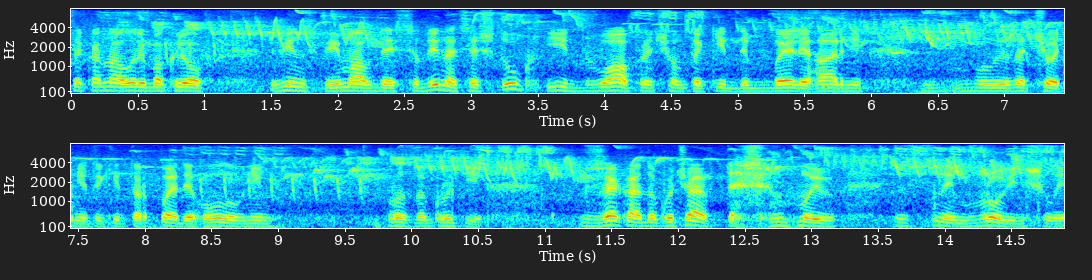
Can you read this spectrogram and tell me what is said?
це канал Рибакльов. Він спіймав десь 11 штук і два, причому такі дебелі, гарні, були зачетні такі торпеди, головні, просто круті. Жека Докучаєв теж ми з ним вровень йшли.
